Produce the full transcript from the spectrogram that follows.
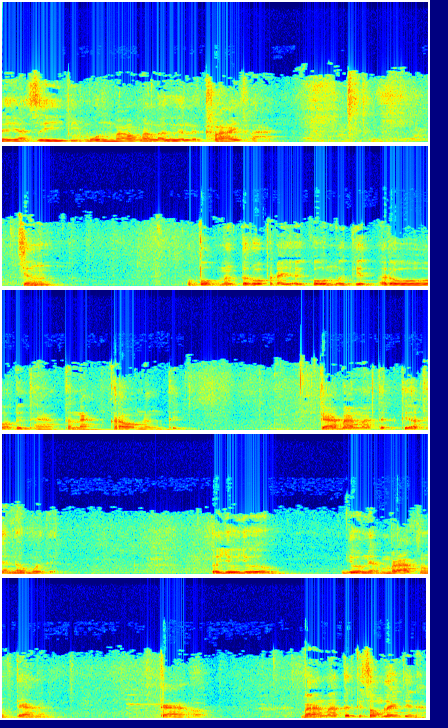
ណីអាស៊ីពីមុនមកឥឡូវវាខ្លាយខ្លាយអញ្ចឹង ពពុកនឹងទៅរកប្តីឲ្យកូនមួយទៀតរកដូចថាឋានៈក្រោមនឹងបន្តិចការបានមកទឹកគេអត់ចេះនៅមួយទៀតទៅយូរយូរយកអ្នកបម្រើក្នុងផ្ទះហ្នឹងការឲ្យបានមកទឹកគេសុំលេងទៀតណា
